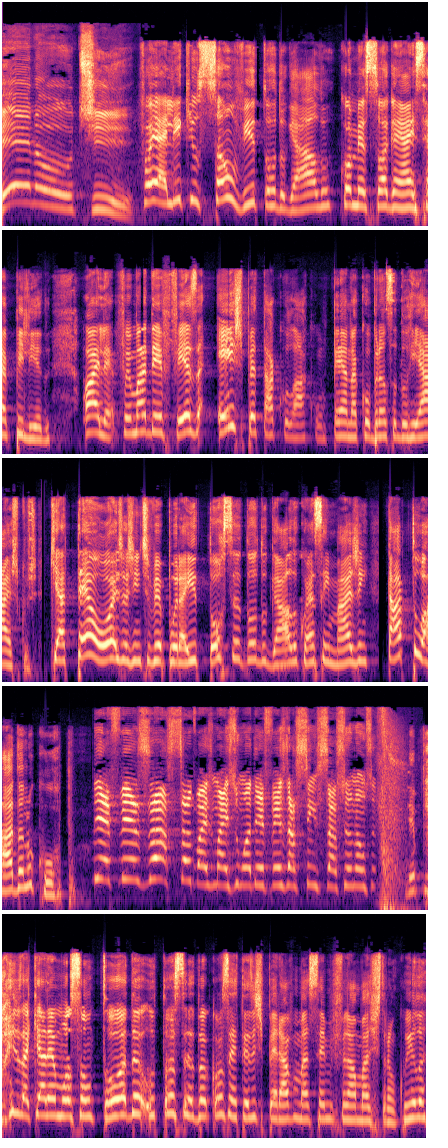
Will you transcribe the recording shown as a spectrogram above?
Pênalti! Foi ali que o São Vitor do Galo começou a ganhar esse apelido. Olha, foi uma defesa espetacular com o pé na cobrança do Riascos, que até hoje a gente vê por aí torcedor do Galo com essa imagem tatuada no corpo. Faz mais uma defesa sensacional. Depois daquela emoção toda, o torcedor com certeza esperava uma semifinal mais tranquila,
